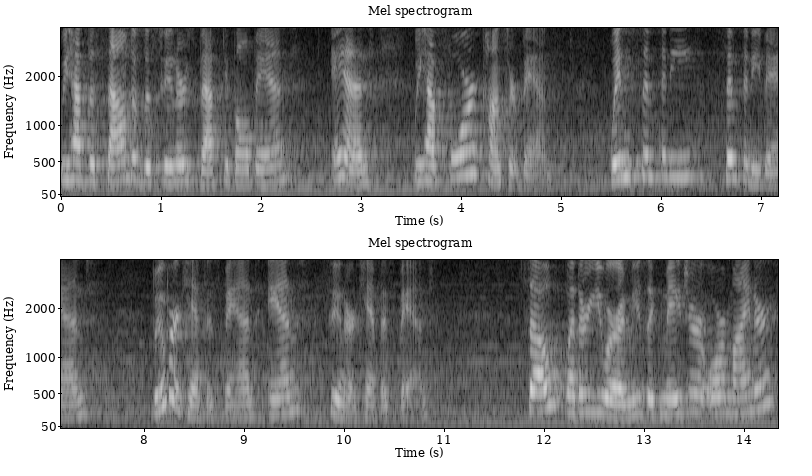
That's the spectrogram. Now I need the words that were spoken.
We have the Sound of the Sooners Basketball Band, and we have four concert bands, Wind Symphony, Symphony Band, Boomer Campus Band, and Sooner Campus Band. So whether you are a music major or minor,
